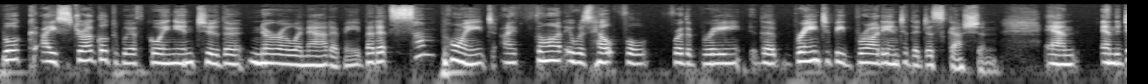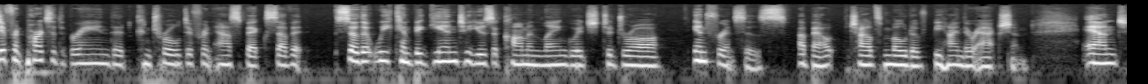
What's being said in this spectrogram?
book I struggled with going into the neuroanatomy, but at some point I thought it was helpful for the brain the brain to be brought into the discussion and and the different parts of the brain that control different aspects of it so that we can begin to use a common language to draw inferences about the child's motive behind their action. And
